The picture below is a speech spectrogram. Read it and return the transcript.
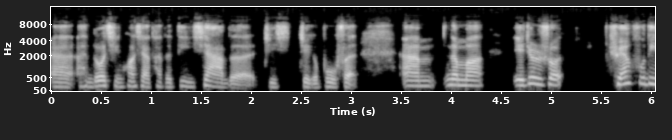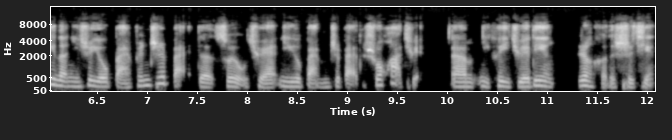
呃很多情况下它的地下的这些这个部分，嗯，那么也就是说。全幅地呢，你是有百分之百的所有权，你有百分之百的说话权，嗯，你可以决定任何的事情。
